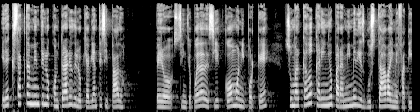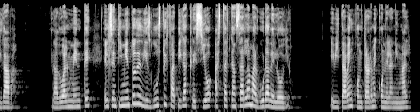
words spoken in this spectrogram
Era exactamente lo contrario de lo que había anticipado pero sin que pueda decir cómo ni por qué, su marcado cariño para mí me disgustaba y me fatigaba. Gradualmente, el sentimiento de disgusto y fatiga creció hasta alcanzar la amargura del odio. Evitaba encontrarme con el animal.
